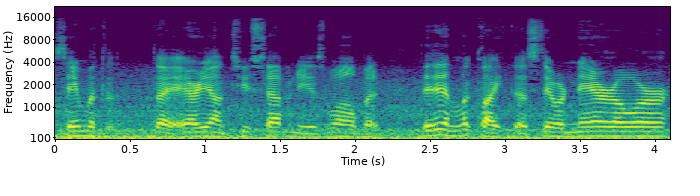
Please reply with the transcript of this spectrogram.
Same with the, the area on 270 as well, but they didn't look like this. They were narrower.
